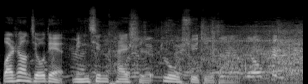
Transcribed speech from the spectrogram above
晚上九点，明星开始陆续抵达。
